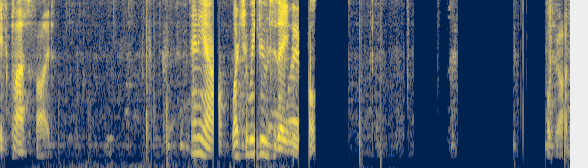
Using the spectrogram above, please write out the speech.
it's classified. Anyhow, what should we do today, Neil? Oh god,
